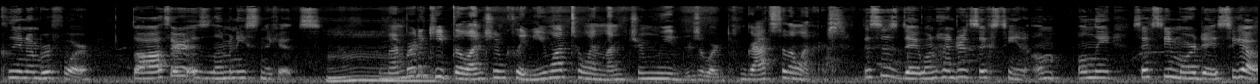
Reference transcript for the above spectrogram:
Clue number four. The author is Lemony Snickets. Mm. Remember to keep the lunchroom clean. You want to win Lunchroom Weed Award. Congrats to the winners. This is day 116. Um, only 60 more days to go.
